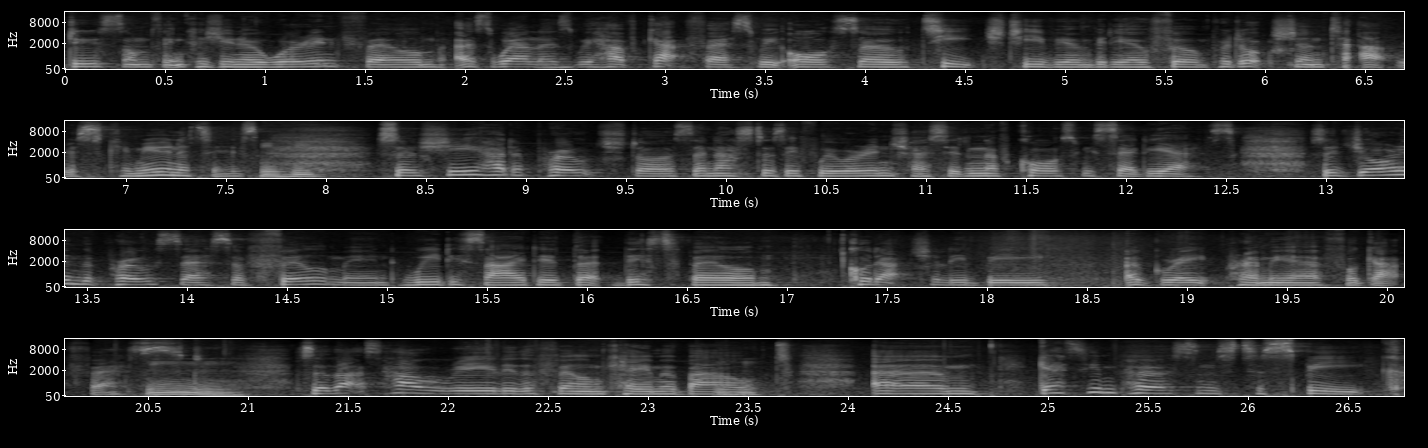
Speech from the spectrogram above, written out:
do something because, you know, we're in film as well as we have GATFFEST. We also teach TV and video film production to at-risk communities. Mm -hmm. So she had approached us and asked us if we were interested, and of course we said yes. So during the process of filming, we decided that this film could actually be a great premiere for GATFFEST. Mm. So that's how really the film came about. Mm -hmm. um, getting persons to speak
